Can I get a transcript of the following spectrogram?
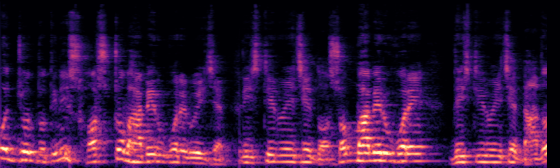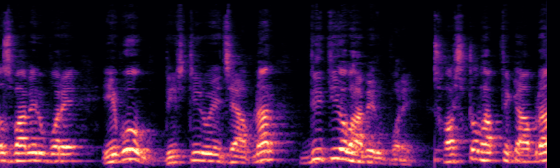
পর্যন্ত তিনি ষষ্ঠ ভাবের উপরে রয়েছেন। দৃষ্টি রয়েছে দশম ভাবের উপরে, দৃষ্টি রয়েছে দ্বাদশ ভাবের উপরে এবং দৃষ্টি রয়েছে আপনার দ্বিতীয় ভাবের উপরে। ষষ্ঠ ভাব থেকে আমরা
